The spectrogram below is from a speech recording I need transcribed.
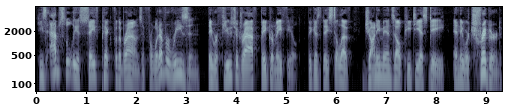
He's absolutely a safe pick for the Browns. If for whatever reason they refuse to draft Baker Mayfield because they still have Johnny Manziel PTSD and they were triggered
